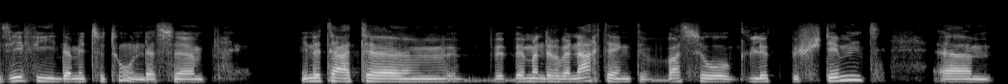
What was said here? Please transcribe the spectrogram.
sehr viel damit zu tun, dass äh, in der Tat, äh, wenn man darüber nachdenkt, was so Glück bestimmt, ähm,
